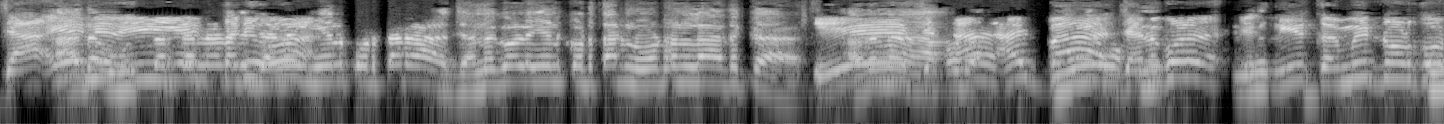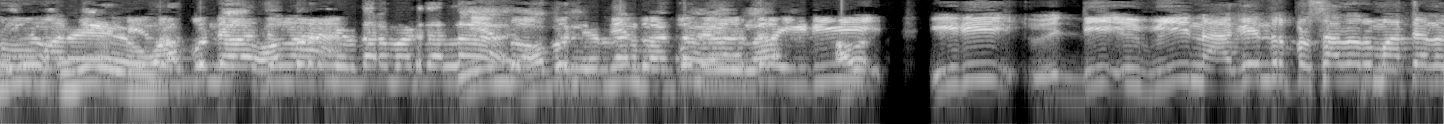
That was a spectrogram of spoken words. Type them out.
ಜಾ ಏನ್ ಕೊಡ್ತಾರ? ಜನಗಳು ಏನ್ ಕೊಡ್ತಾರ ನೋಡ್ರಲ್ಲ ಅದಕ್ಕ. ಜನಗಳು ನೀ ಕಮಿಟ್ ನೋಡ್ಕೋರು ನಿರ್ಧಾರ ಮಾಡಿದಲ್ಲ. ಇಡೀ ಇಡೀ ಡಿ ವಿ ನಾಗೇಂದ್ರ ಪ್ರಸಾದ್ ಅವ್ರು ಮಾತಾಡ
